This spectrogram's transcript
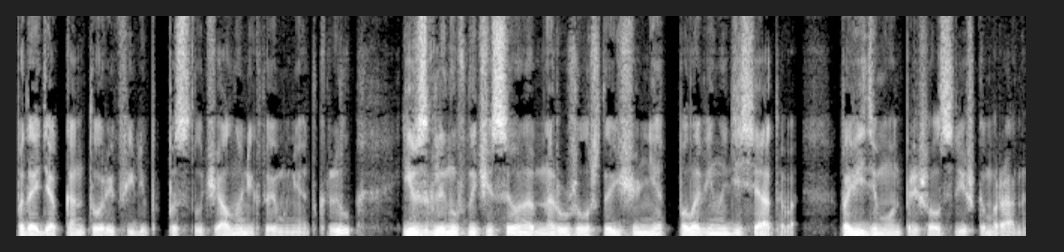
Подойдя к конторе, Филипп постучал, но никто ему не открыл, и, взглянув на часы, он обнаружил, что еще нет половины десятого. По-видимому, он пришел слишком рано.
